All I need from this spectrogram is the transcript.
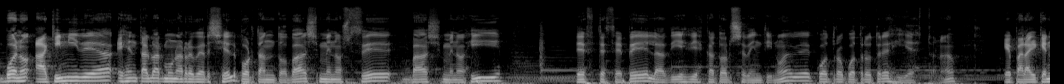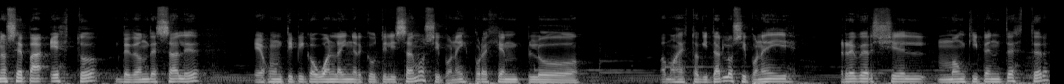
Bueno, aquí mi idea es entablarme una reverse shell, por tanto bash-c, bash-i, deftcp, la 10, 10, 14, 29, 443 y esto, ¿no? Que para el que no sepa esto, de dónde sale, es un típico one-liner que utilizamos. Si ponéis, por ejemplo, Vamos a esto a quitarlo. Si ponéis reverse shell monkey pen tester,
